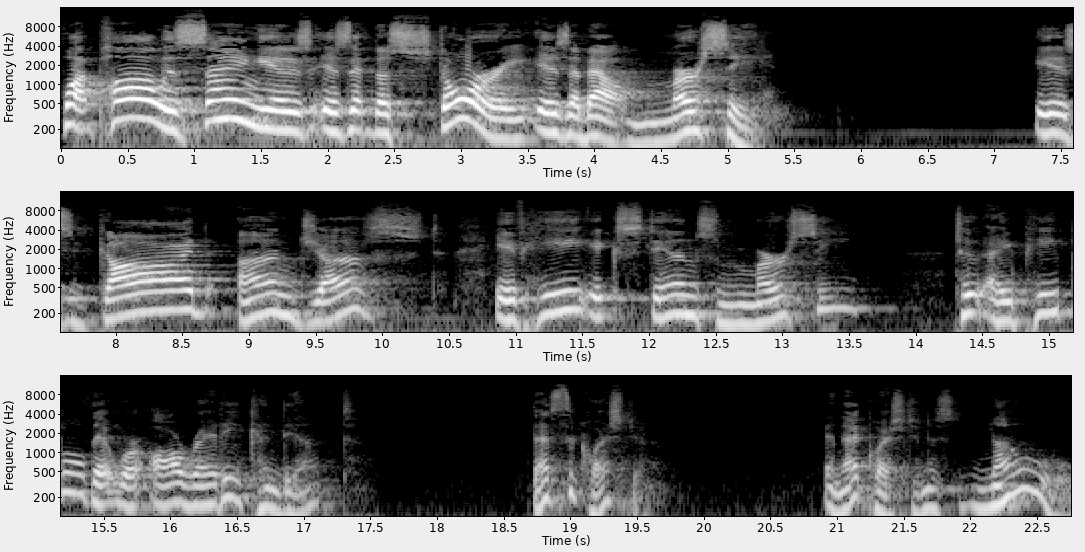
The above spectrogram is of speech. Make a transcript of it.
What Paul is saying is, is that the story is about mercy. Is God unjust if he extends mercy to a people that were already condemned? That's the question. And that question is no.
